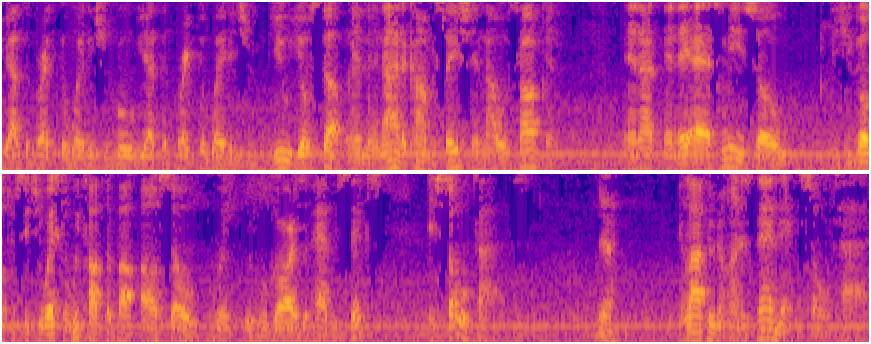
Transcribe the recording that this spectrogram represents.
You have to break the way that you move. You have to break the way that you view yourself. And and I had a conversation. I was talking, and I and they asked me, so did you go through situations? 'cause we talked about also with, with regards of having sex, it's soul ties. yeah, And a lot of people don't understand that soul tie,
